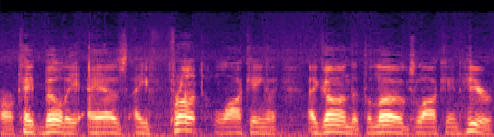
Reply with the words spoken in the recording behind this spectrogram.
or capability as a front locking, a, a gun that the lugs lock in here.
